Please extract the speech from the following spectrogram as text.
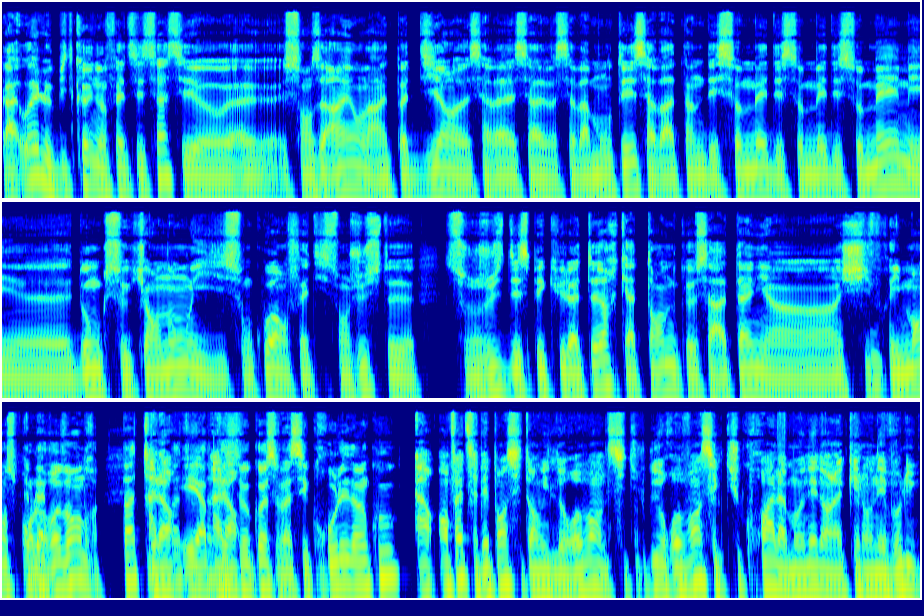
Ah ouais, le Bitcoin, en fait, c'est ça. C'est euh, euh, sans arrêt, on n'arrête pas de dire euh, ça va, ça, ça va monter, ça va atteindre des sommets, des sommets, des sommets. Mais euh, donc ceux qui en ont, ils sont quoi en fait? Ils sont juste, euh, sont juste des spéculateurs qui attendent que ça atteigne un, un chiffre immense pour Eh le ben, revendre. Pas tout- Alors, pas tout Et après, alors- c'est quoi? Ça va s'écrouler d'un coup? Alors, en fait, ça dépend si tu as envie de le revendre. Si tu le revends, c'est que tu crois à la monnaie dans laquelle on évolue.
